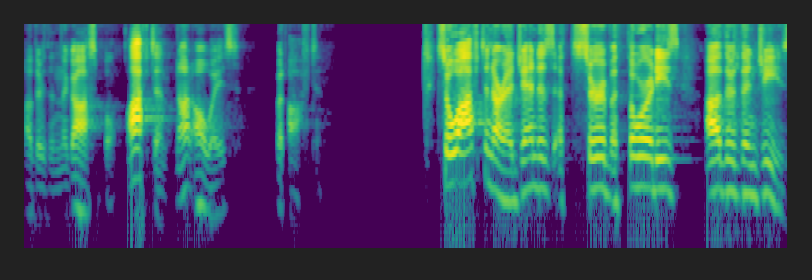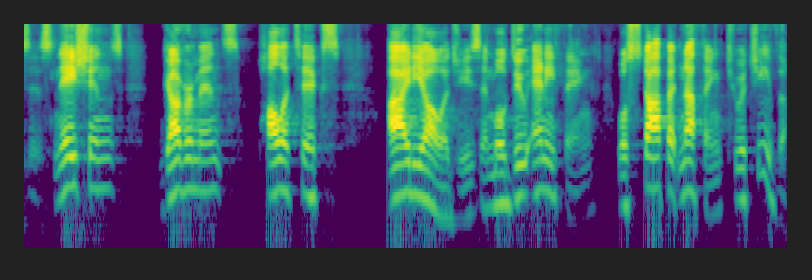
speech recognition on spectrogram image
other than the gospel. Often, not always, but often. So often our agendas serve authorities other than Jesus nations, governments, politics, ideologies, and will do anything, will stop at nothing to achieve them.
